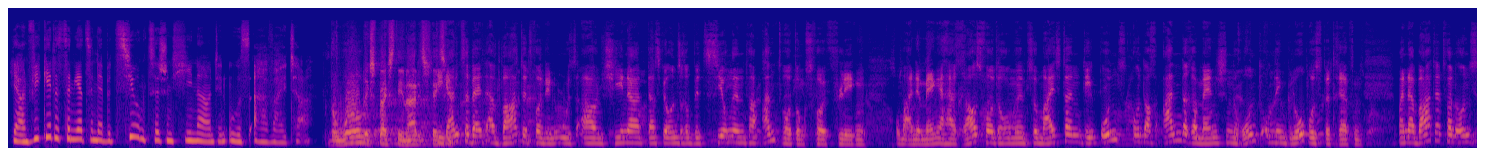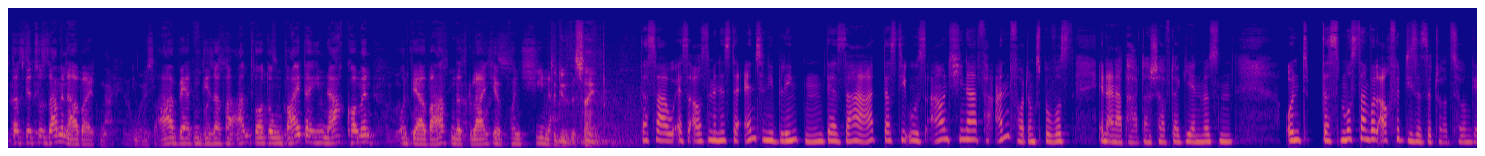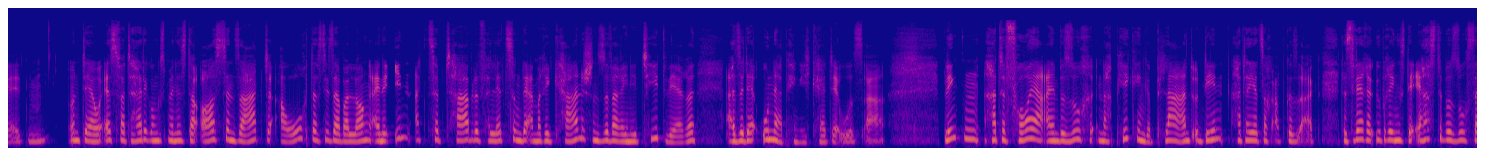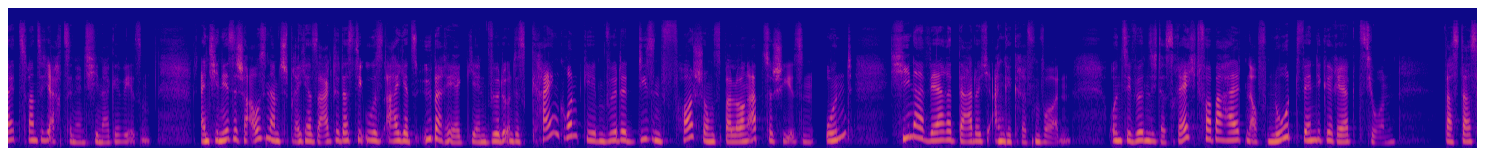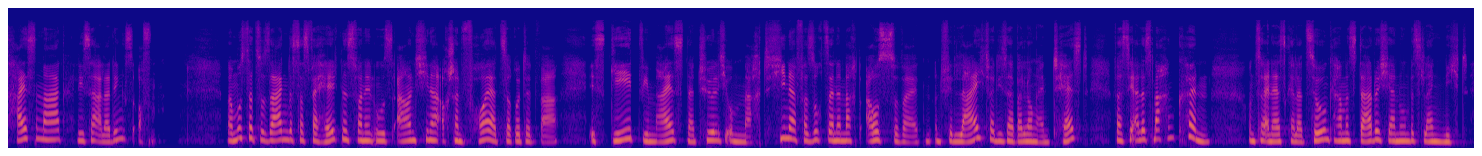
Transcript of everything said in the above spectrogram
Ja, und wie geht es denn jetzt in der Beziehung zwischen China und den USA weiter? Die ganze Welt erwartet von den USA und China, dass wir unsere Beziehungen verantwortungsvoll pflegen um eine Menge Herausforderungen zu meistern, die uns und auch andere Menschen rund um den Globus betreffen. Man erwartet von uns, dass wir zusammenarbeiten. Die USA werden dieser Verantwortung weiterhin nachkommen und wir erwarten das Gleiche von China. Das war US-Außenminister Anthony Blinken, der sagt, dass die USA und China verantwortungsbewusst in einer Partnerschaft agieren müssen. Und das muss dann wohl auch für diese Situation gelten. Und der US-Verteidigungsminister Austin sagte auch, dass dieser Ballon eine inakzeptable Verletzung der amerikanischen Souveränität wäre, also der Unabhängigkeit der USA. Blinken hatte vorher einen Besuch nach Peking geplant und den hat er jetzt auch abgesagt. Das wäre übrigens der erste Besuch seit 2018 in China gewesen. Ein chinesischer Außenamtssprecher sagte, dass die USA jetzt überreagieren würde und es keinen Grund geben würde, diesen Forschungsballon abzuschießen. Und China wäre dadurch angegriffen worden. Und sie würden sich das Recht vorbehalten auf notwendige Reaktionen. Was das heißen mag, ließ er allerdings offen. Man muss dazu sagen, dass das Verhältnis von den USA und China auch schon vorher zerrüttet war. Es geht wie meist natürlich um Macht. China versucht seine Macht auszuweiten und vielleicht war dieser Ballon ein Test, was sie alles machen können. Und zu einer Eskalation kam es dadurch ja nun bislang nicht.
